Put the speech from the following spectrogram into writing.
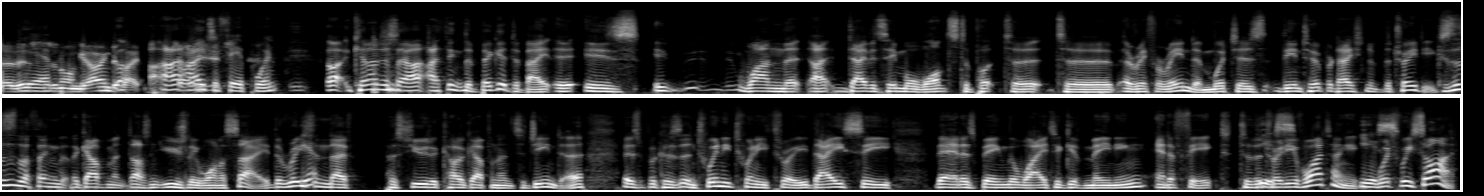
So this Yeah. is an ongoing debate. I- So I- It's a fair point. Uh, can I just say, I I think the bigger debate is one that uh, David Seymour wants to put to, to a referendum, which is the interpretation of the treaty. Because this is the thing that the government doesn't usually want to say. The reason they've pursued a co-governance agenda is because in 2023 they see that as being the way to give meaning and effect to the Yes. Treaty of Waitangi, Yes. which we signed.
